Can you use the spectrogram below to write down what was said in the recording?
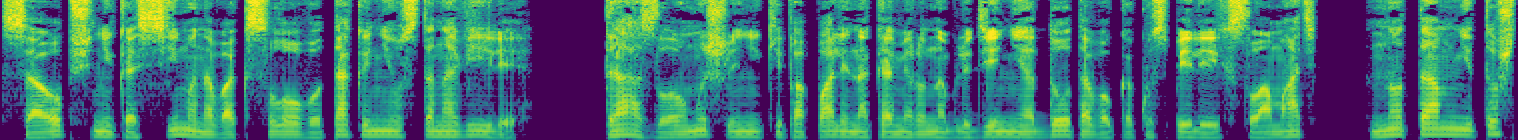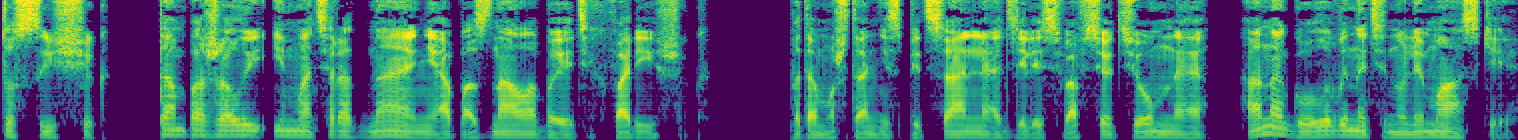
Сообщника Симонова, к слову, так и не установили. Да, злоумышленники попали на камеру наблюдения до того, как успели их сломать, но там не то что сыщик, там, пожалуй, и мать родная не опознала бы этих воришек, потому что они специально оделись во все темное, а на головы натянули маски.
